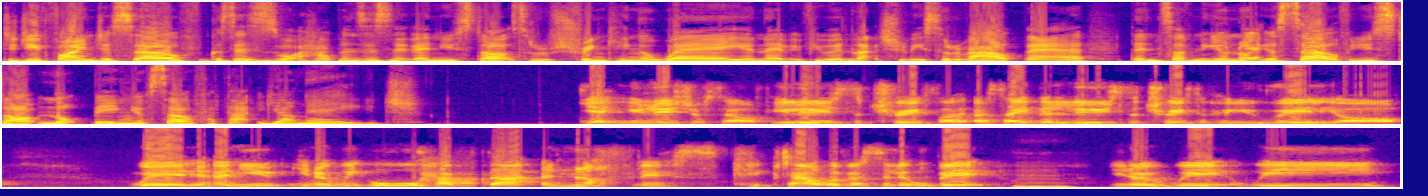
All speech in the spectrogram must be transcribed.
Did you find yourself because this is what happens, isn't it? Then you start sort of shrinking away, and if you were naturally sort of out there, then suddenly you're not yeah. yourself, and you start not being yourself at that young age. Yeah, you lose yourself. You lose the truth. I, I say they lose the truth of who you really are when and you you know we all have that enoughness kicked out of us a little bit. Mm. you know we we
